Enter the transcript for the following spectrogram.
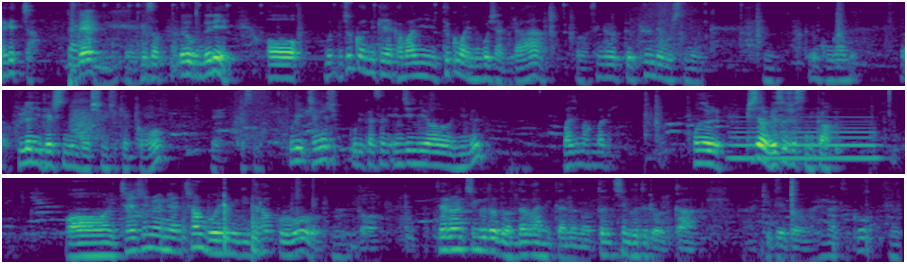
알겠죠? 네. 네, 그래서 여러분들이 어, 뭐 무조건 그냥 가만히 듣고만 있는 곳이 아니라 어, 생각들을 표현해 볼 수 있는 음, 그런 공간 어, 훈련이 될 수 있는 곳이면 좋겠고 네 그렇습니다. 우리 정현식 우리 간사 엔지니어님은 마지막 한마디. 오늘 피자를 왜 쏘셨습니까? 어 2016년 처음 모임이기도 하고 뭐 새로운 친구들도 온다고 하니까는 어떤 친구들이 올까 아, 기대도 해가지고 음,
